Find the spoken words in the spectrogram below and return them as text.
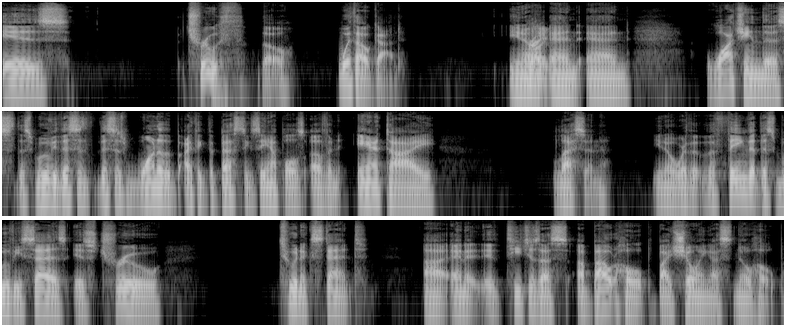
is truth though without God. You know, Right. and and watching this this movie, this is this is one of the I think the best examples of an anti lesson. You know, where the, the thing that this movie says is true to an extent, uh, and it, it teaches us about hope by showing us no hope.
